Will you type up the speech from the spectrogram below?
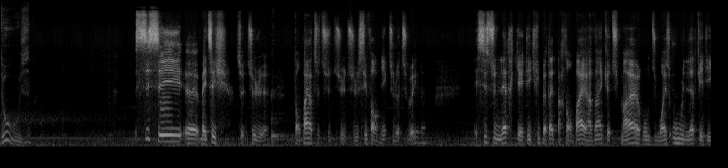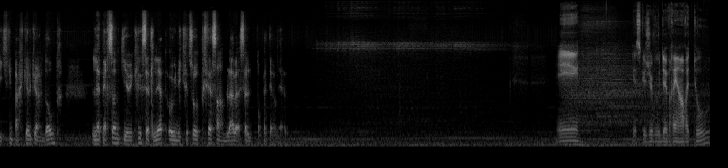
12. Si c'est. euh, ben, tu sais, tu- ton père, tu, le sais fort bien que tu l'as tué. Là. Et si c'est une lettre qui a été écrite peut-être par ton père avant que tu meurs, ou du moins, ou une lettre qui a été écrite par quelqu'un d'autre, la personne qui a écrit cette lettre a une écriture très semblable à celle de ton paternel. Et qu'est-ce que je vous devrais en retour?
